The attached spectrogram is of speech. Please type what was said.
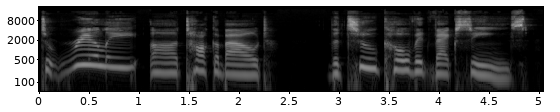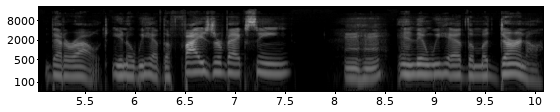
to really uh, talk about the two covid vaccines that are out. You know we have the pfizer vaccine Mm-hmm. and then we have the moderna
